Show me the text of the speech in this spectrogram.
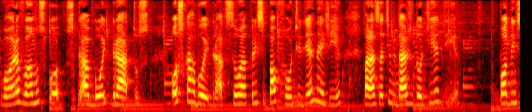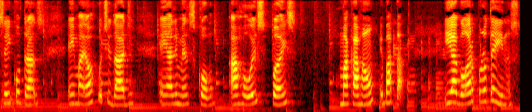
Agora vamos para os carboidratos. Os carboidratos são a principal fonte de energia para as atividades do dia a dia. Podem ser encontrados em maior quantidade em alimentos como arroz, pães, macarrão e batata. E agora, proteínas.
